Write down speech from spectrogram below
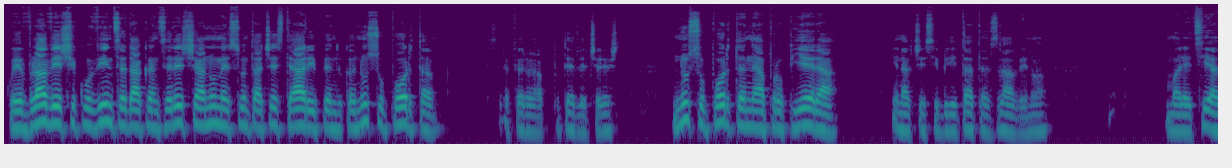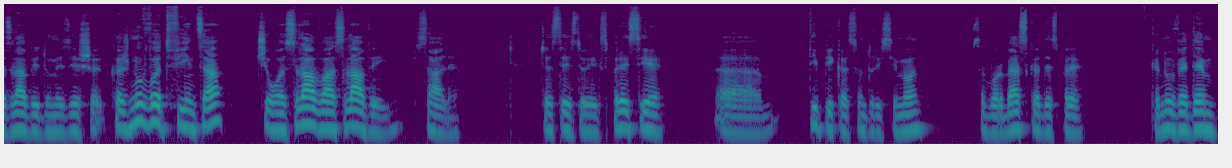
Cu evlavie și cuvință, dacă înțelegi ce anume sunt aceste aripi, pentru că nu suportă, se referă la puterile cerești, nu suportă neapropierea, inaccesibilitatea slavei, nu? Măreția slavei Dumnezeu, căci nu văd ființa, ci o slavă a slavei sale. Aceasta este o expresie uh, tipică Sfântului Simon, să vorbească despre că nu vedem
